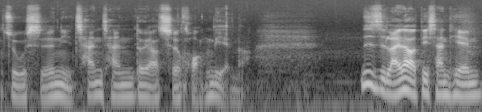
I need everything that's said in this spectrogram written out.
主食你餐餐都要吃黄连了。日子来到第三天，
